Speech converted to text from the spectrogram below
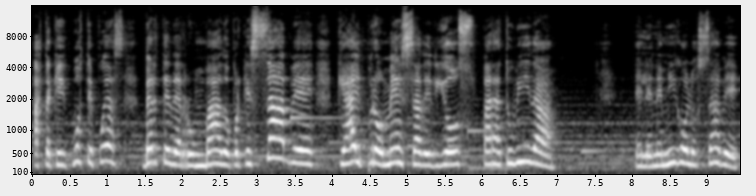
hasta que vos te puedas verte derrumbado, porque sabe que hay promesa de Dios para tu vida. El enemigo lo sabe.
